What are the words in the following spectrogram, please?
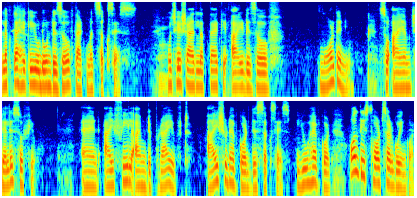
लगता है कि you don't deserve that much success मुझे शायद लगता है कि I deserve more than you so I am jealous of you and I feel I am deprived I should have got this success you have got all these thoughts are going on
